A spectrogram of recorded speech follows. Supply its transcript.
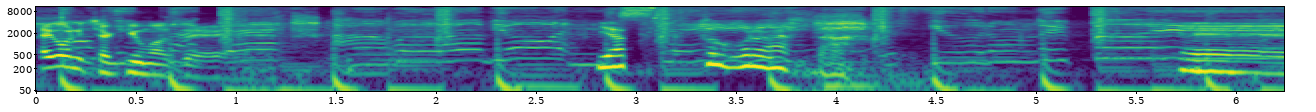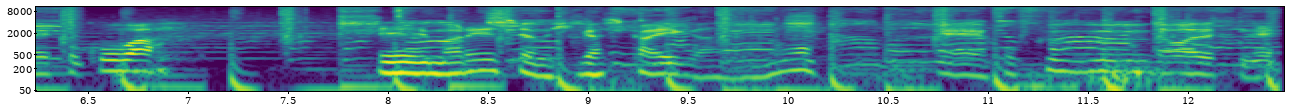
はいこんにちはキューマで。やっと来れました。えー、ここは、えー、マレーシアの東海岸の、えー、北部側ですね、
